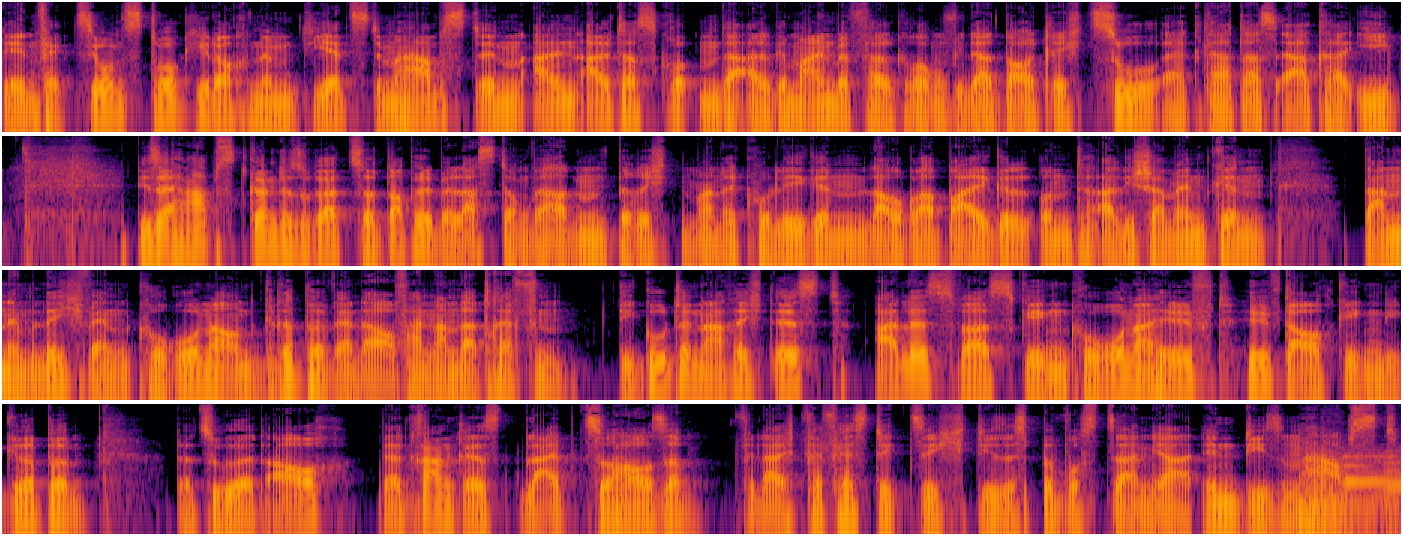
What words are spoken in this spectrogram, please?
Der Infektionsdruck jedoch nimmt jetzt im Herbst in allen Altersgruppen der Allgemeinbevölkerung wieder deutlich zu, erklärt das RKI. Dieser Herbst könnte sogar zur Doppelbelastung werden, berichten meine Kolleginnen Laura Beigel und Alicia Mentgen. Dann nämlich, wenn Corona und Grippewelle aufeinandertreffen. Die gute Nachricht ist, alles, was gegen Corona hilft, hilft auch gegen die Grippe. Dazu gehört auch, wer krank ist, bleibt zu Hause. Vielleicht verfestigt sich dieses Bewusstsein ja in diesem Herbst.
